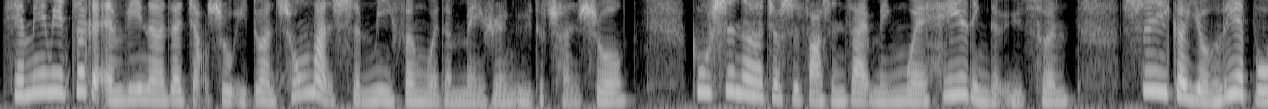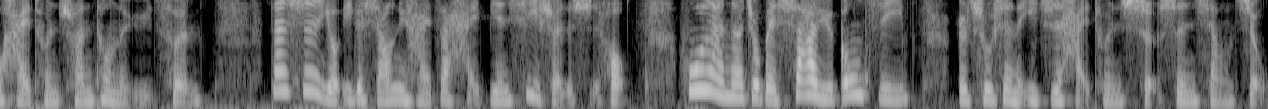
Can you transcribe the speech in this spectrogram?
甜蜜蜜这个 MV 呢，在讲述一段充满神秘氛围的美人鱼的传说。故事呢，就是发生在名为黑林的渔村，是一个有猎捕海豚传统的渔村。但是有一个小女孩在海边戏水的时候，忽然呢就被鲨鱼攻击，而出现了一只海豚舍身相救。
